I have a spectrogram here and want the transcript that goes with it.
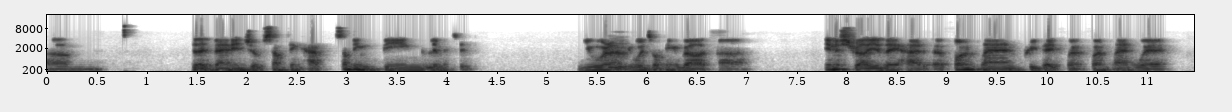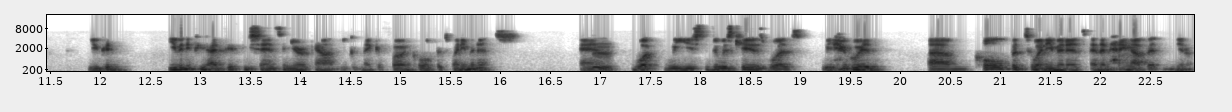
um, the advantage of something have something being limited. You were Mm. you were talking about uh, in Australia they had a phone plan, prepaid phone phone plan where you could even if you had fifty cents in your account, you could make a phone call for twenty minutes. And what we used to do as kids was we would um, call for 20 minutes and then hang up at, you know,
